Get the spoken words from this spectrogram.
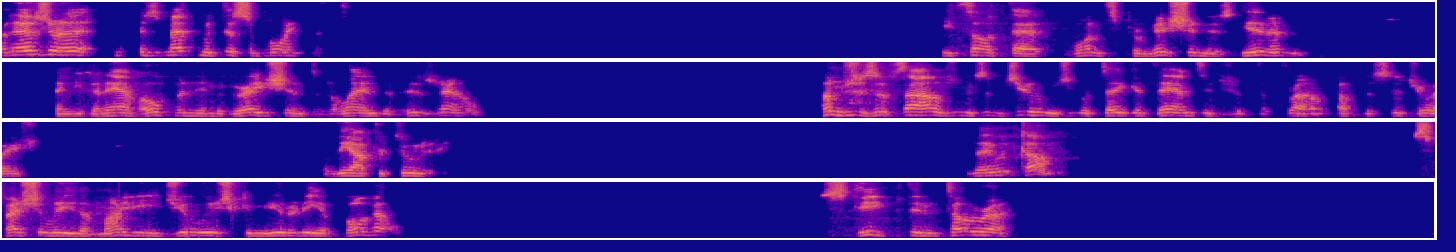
But Ezra is met with disappointment. He thought that once permission is given and you can have open immigration to the land of Israel, hundreds of thousands of Jews would take advantage of the, of the situation, of the opportunity. they would come. Especially the mighty Jewish community of Bovel, steeped in Torah.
